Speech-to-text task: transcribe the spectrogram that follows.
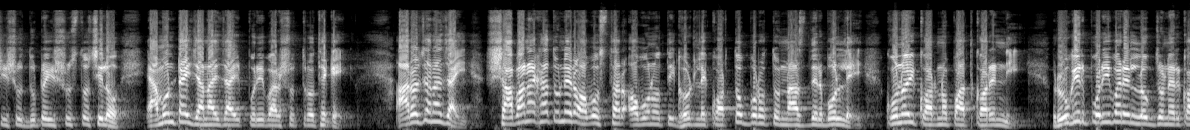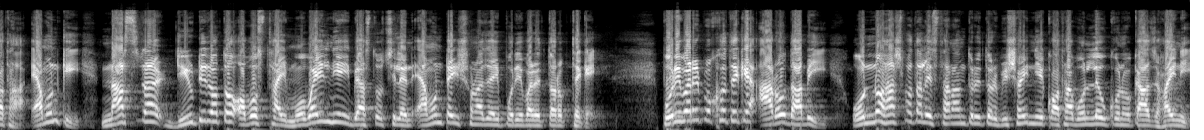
শিশু দুটোই সুস্থ ছিল, এমনটাই জানা যায় পরিবার সূত্র থেকে। আরও জানা যায় শাবানা খাতুনের অবস্থার অবনতি ঘটলে কর্তব্যরত নার্সদের বললে কোনোই কর্ণপাত করেননি। রোগীর পরিবারের লোকজনের কথা, এমনকি নার্সরা ডিউটিরত অবস্থায় মোবাইল নিয়েই ব্যস্ত ছিলেন, এমনটাই শোনা যায় পরিবারের তরফ থেকে। পরিবারের পক্ষ থেকে আরও দাবি, অন্য হাসপাতালে স্থানান্তরিতর বিষয় নিয়ে কথা বললেও কোনো কাজ হয়নি।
